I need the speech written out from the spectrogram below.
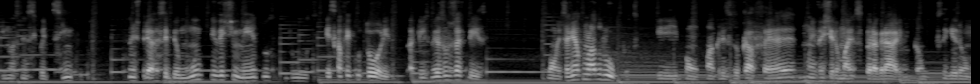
e 1955, a indústria recebeu muitos investimentos dos ex-cafeicultores, aqueles mesmos crise. Bom, eles haviam acumulado lucros e, bom, com a crise do café, não investiram mais no setor agrário, então conseguiram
